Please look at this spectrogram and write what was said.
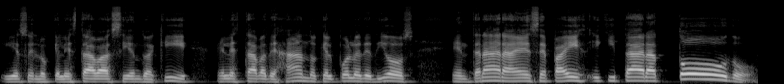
Y eso es lo que él estaba haciendo aquí. Él estaba dejando que el pueblo de Dios entrara a ese país y quitara todo.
